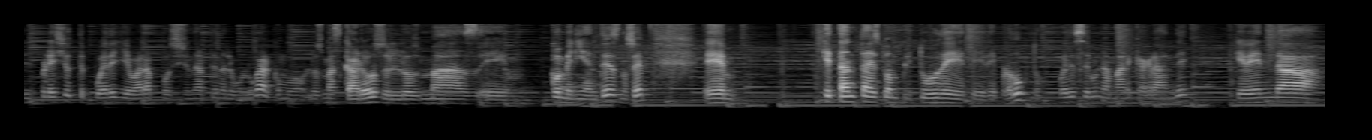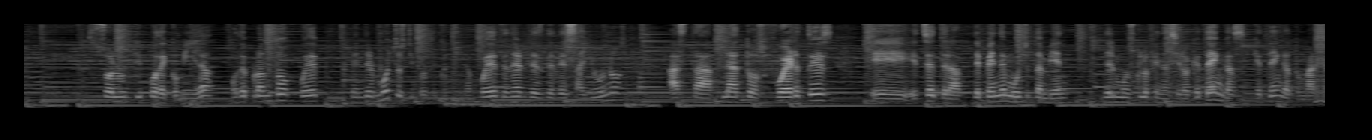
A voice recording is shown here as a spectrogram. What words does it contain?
el precio te puede llevar a posicionarte en algún lugar, como los más caros, los más convenientes, no sé. ¿Qué tanta es tu amplitud de, producto? Puede ser una marca grande que venda solo un tipo de comida o de pronto puede vender muchos tipos de comida. Puede tener desde desayunos hasta platos fuertes, eh, etcétera. Depende mucho también del músculo financiero que tengas, que tenga tu marca.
